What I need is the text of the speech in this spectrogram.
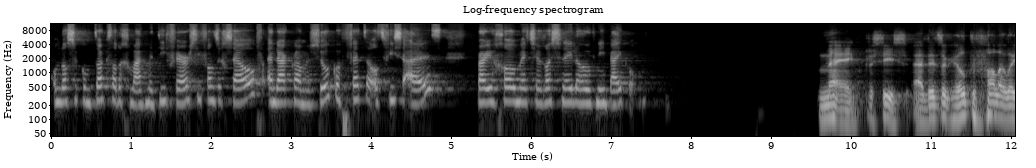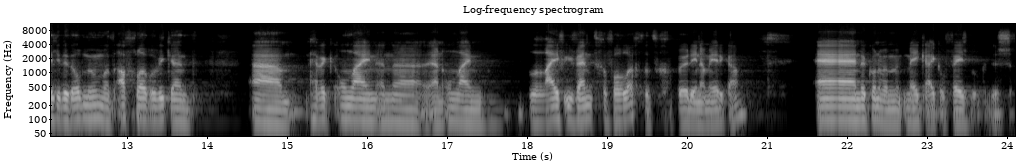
omdat ze contact hadden gemaakt met die versie van zichzelf. En daar kwamen zulke vette adviezen uit, waar je gewoon met je rationele hoofd niet bij komt. Nee, precies. Uh, dit is ook heel toevallig dat je dit opnoemt, want afgelopen weekend uh, heb ik online een, uh, een online live event gevolgd. Dat gebeurde in Amerika. En daar konden we meekijken op Facebook. Dus uh,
